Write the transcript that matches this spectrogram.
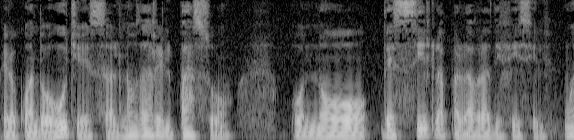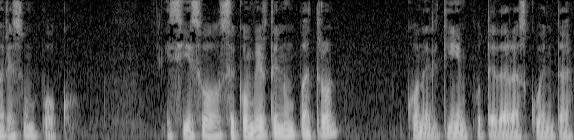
Pero cuando huyes al no dar el paso o no decir la palabra difícil, mueres un poco. Y si eso se convierte en un patrón, con el tiempo te darás cuenta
